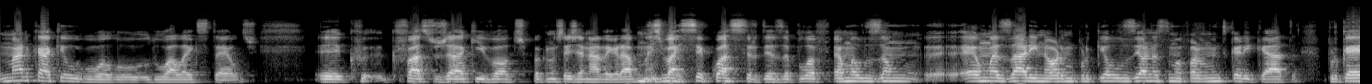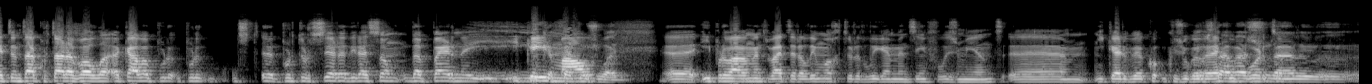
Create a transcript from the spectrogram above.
marca aquele golo do Alex Teles, eh, que, que faço já aqui votos para que não seja nada grave, mas vai ser quase certeza. Pela, é uma lesão, eh, é um azar enorme, porque ele lesiona-se de uma forma muito caricata, porque é tentar cortar a bola, acaba por, por, eh, por torcer a direção da perna e, e cair afeta mal. Uh, e provavelmente vai ter ali uma ruptura de ligamentos, infelizmente. Uh, e quero ver que jogador é que o Porto. chorar uh,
